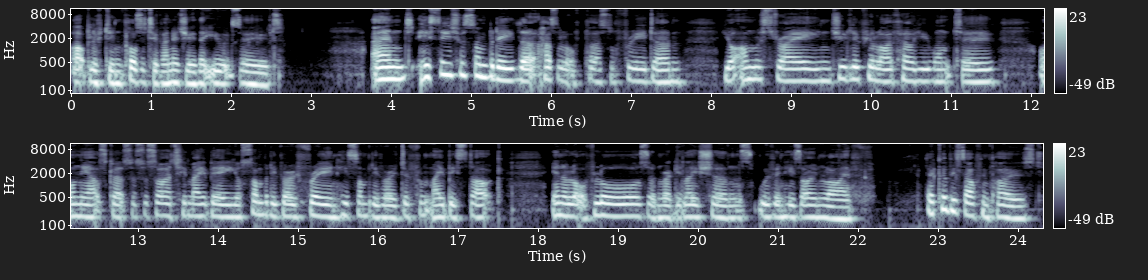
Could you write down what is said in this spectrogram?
uplifting, positive energy that you exude. And he sees you as somebody that has a lot of personal freedom. You're unrestrained. You live your life how you want to on the outskirts of society, maybe you're somebody very free and he's somebody very different, maybe stuck in a lot of laws and regulations within his own life. They could be self imposed.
